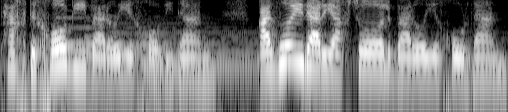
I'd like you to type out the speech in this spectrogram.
تخت خوابی برای خوابیدن، غذایی در یخچال برای خوردن،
